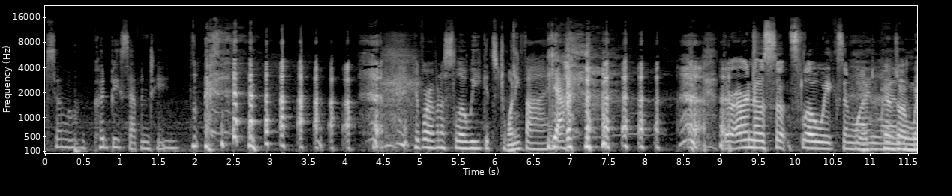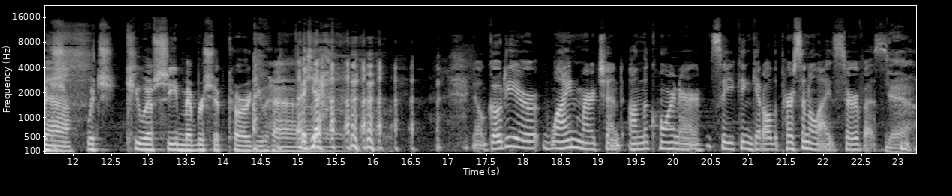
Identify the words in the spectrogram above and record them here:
So could be seventeen. If we're having a slow week, it's 25. Yeah. there are no so, slow weeks in Yeah, wine. it depends on which Yeah. which QFC membership card you have. Yeah. No, go to your wine merchant on the corner so you can get all the personalized service. Yeah.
